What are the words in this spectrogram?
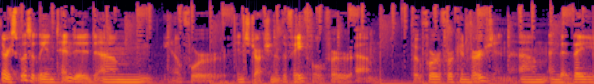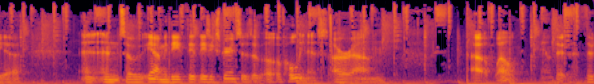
they're explicitly intended, um, you know, for instruction of the faithful, for um, for for conversion, um, and that they. And, and, so, yeah, I mean, these, these experiences of, of holiness are, um, uh, well, you know, they're, they're,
